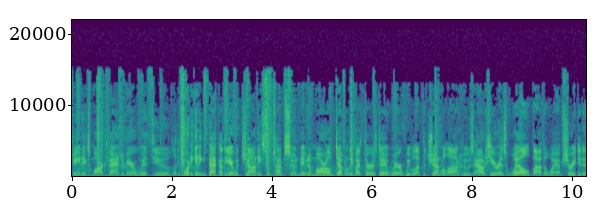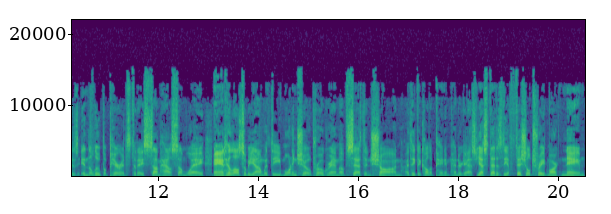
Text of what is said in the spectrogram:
Phoenix, Marc Vandermeer with you. Looking forward to getting back on the air with Johnny sometime soon, maybe tomorrow, definitely by Thursday, where we will have the general on, who's out here as well, by the way. I'm sure he did his In the Loop appearance today somehow, some way. And he'll also be on with the morning show program of Seth and Sean. I think they call it Payne and Pendergast. Yes, that is the official trademark name.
